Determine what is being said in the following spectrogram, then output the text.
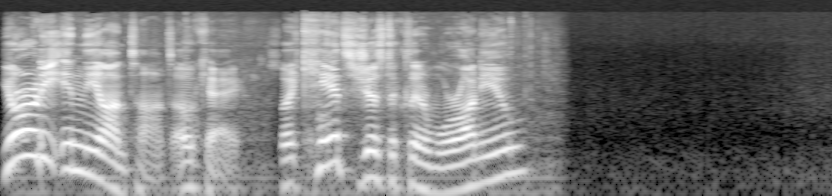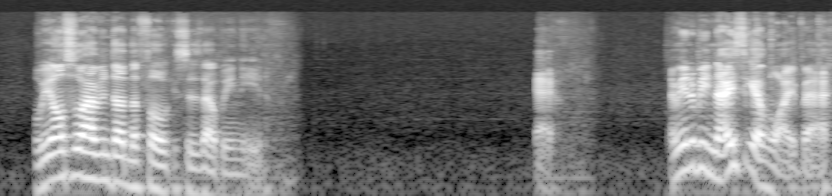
You're already in the Entente. Okay. So I can't just declare war on you. We also haven't done the focuses that we need. Okay. I mean, it'd be nice to get Hawaii back.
